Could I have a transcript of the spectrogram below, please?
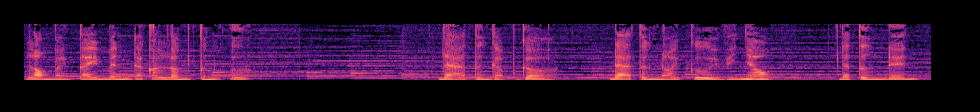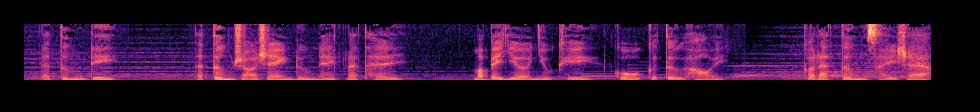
lòng bàn tay mình đã có lần từng ước. Đã từng gặp gỡ, đã từng nói cười với nhau, đã từng đến, đã từng đi đã từng rõ ràng đường nét là thế mà bây giờ nhiều khi cô cứ tự hỏi có đã từng xảy ra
